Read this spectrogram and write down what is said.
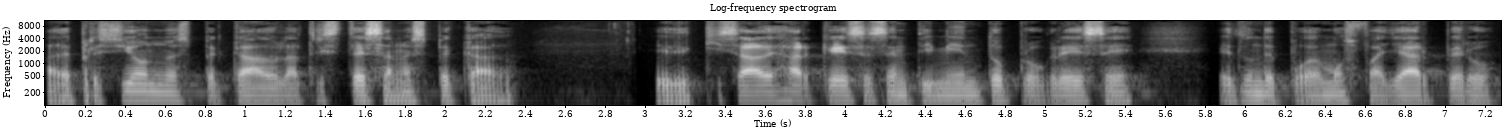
la depresión no es pecado, la tristeza no es pecado. Eh, quizá dejar que ese sentimiento progrese es donde podemos fallar, pero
